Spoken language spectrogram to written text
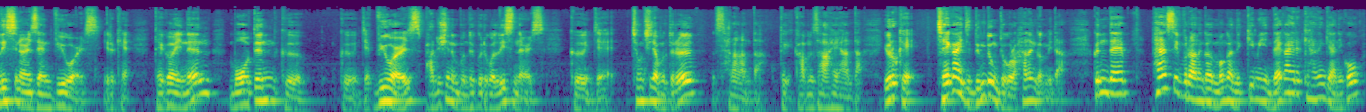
listeners and viewers 이렇게 대거인은 모든 그, 그 이제 viewers 봐주시는 분들 그리고 listeners 그 이제 청취자분들을 사랑한다. 되게 감사해야 한다. 이렇게 제가 이제 능동적으로 하는 겁니다. 근데 passive라는 건 뭔가 느낌이 내가 이렇게 하는 게 아니고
